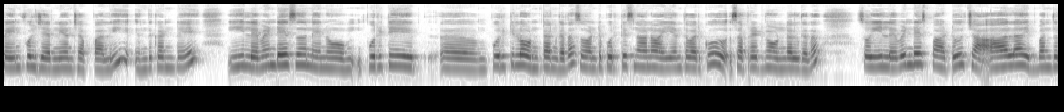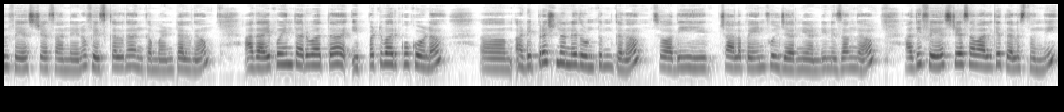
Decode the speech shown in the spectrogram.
పెయిన్ఫుల్ జర్నీ అని చెప్పాలి. ఎందుకంటే ఈ లెవెన్ డేస్ నేను పురిటి పురిటిలో ఉంటాను కదా. సో అంటే పురిటి స్నానం అయ్యేంత వరకు సపరేట్గా ఉండాలి కదా. సో ఈ లెవెన్ డేస్ పాటు చాలా ఇబ్బందులు ఫేస్ చేశాను నేను ఫిజికల్గా ఇంకా మెంటల్గా. అది అయిపోయిన తర్వాత ఇప్పటి వరకు కూడా ఆ, డిప్రెషన్ అనేది ఉంటుంది కదా. సో అది చాలా పెయిన్ఫుల్ జర్నీ అండి నిజంగా. అది ఫేస్ చేసే వాళ్ళకే తెలుస్తుంది.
